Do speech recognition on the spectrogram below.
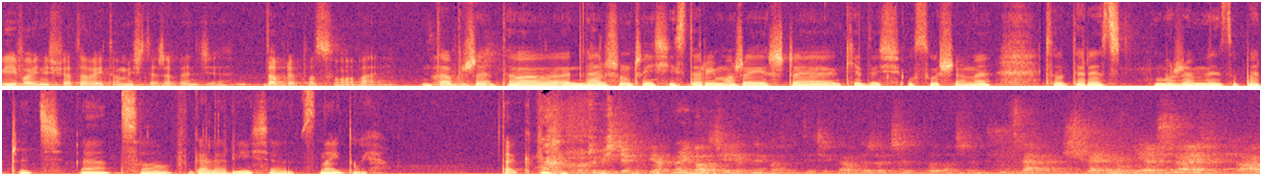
II wojny światowej, to myślę, że będzie dobre podsumowanie. Dobrze, to dalszą część historii może jeszcze kiedyś usłyszymy. To teraz możemy zobaczyć, e, co w galerii się znajduje. Tak? Oczywiście, jak najbardziej, jak najbardziej te ciekawe rzeczy zobaczymy. Średniowieczne, tak,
